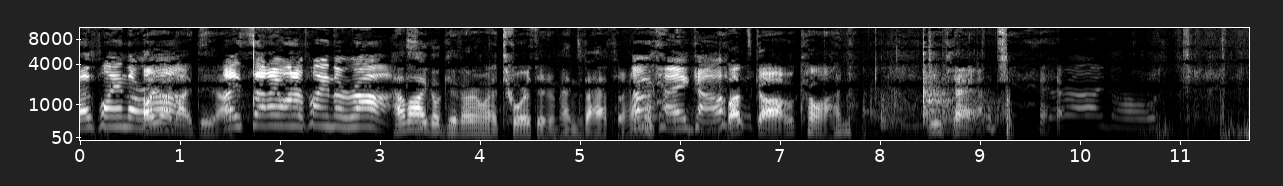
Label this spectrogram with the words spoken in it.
Let's play in the oh, rock. I got an idea. I said I want to play in the rock. How about I go give everyone a tour through the men's bathroom? Okay, go. Let's go. Come on. You can't. Yeah, I don't.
